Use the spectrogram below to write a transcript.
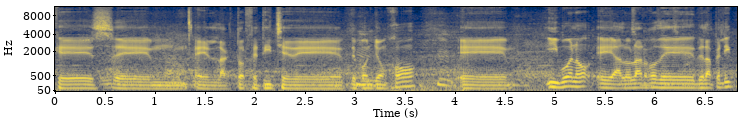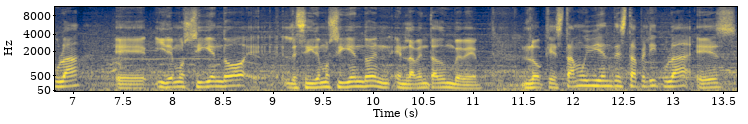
que es el actor fetiche de, de Bong Joon-ho. Eh, y bueno, a lo largo de la película eh, iremos siguiendo, eh, le seguiremos siguiendo en, en la venta de un bebé. Lo que está muy bien de esta película es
